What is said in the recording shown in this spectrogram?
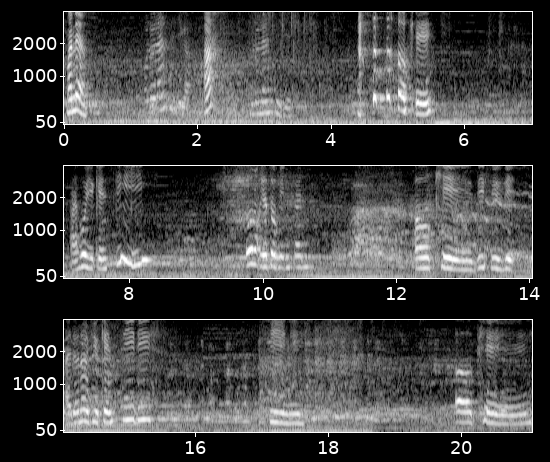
Mana? Dancer je kak? Ah? Follow dancer je. okay. I hope you can see. Oh, you Vincent. Okay, this is it. I don't know if you can see this. See this. Okay.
